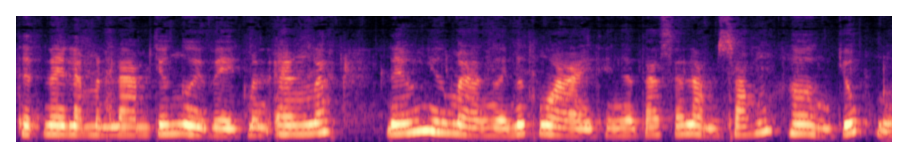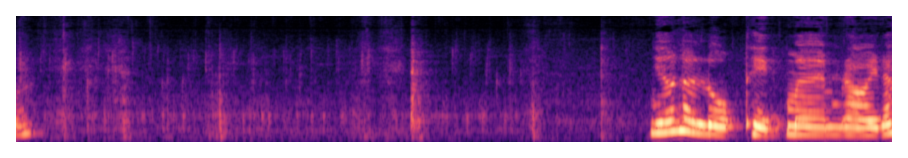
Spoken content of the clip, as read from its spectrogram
thịt này là mình làm cho người Việt mình ăn đó. Nếu như mà người nước ngoài thì người ta sẽ làm sống hơn một chút nữa. Nhớ là luộc thiệt mềm rồi đó.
